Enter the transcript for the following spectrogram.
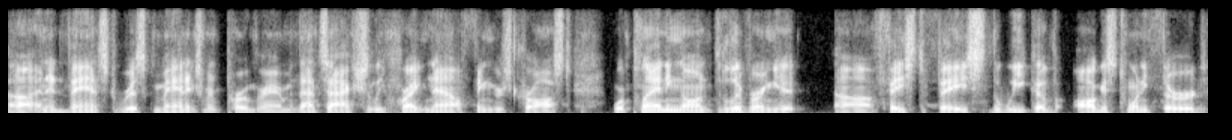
uh, an advanced risk management program. And that's actually right now, fingers crossed, we're planning on delivering it face to face the week of August 23rd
